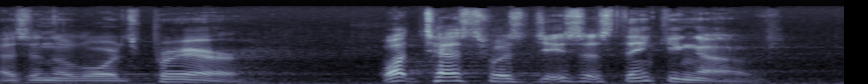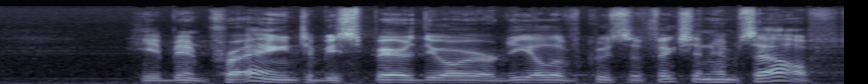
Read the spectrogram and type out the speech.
as in the Lord's Prayer. What test was Jesus thinking of? He had been praying to be spared the ordeal of crucifixion himself.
